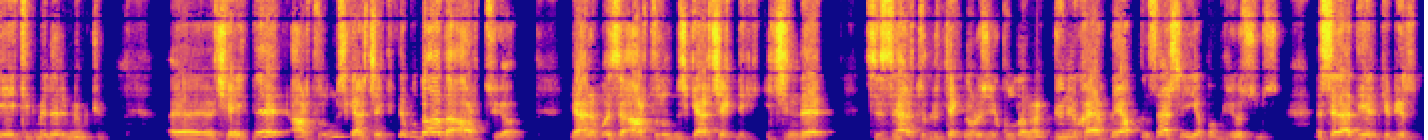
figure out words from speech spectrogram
eğitilmeleri mümkün. Şeyde artırılmış gerçeklikte bu daha da artıyor. Yani mesela artırılmış gerçeklik içinde siz her türlü teknolojiyi kullanarak günlük hayatta yaptığınız her şeyi yapabiliyorsunuz. Mesela diyelim ki bir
